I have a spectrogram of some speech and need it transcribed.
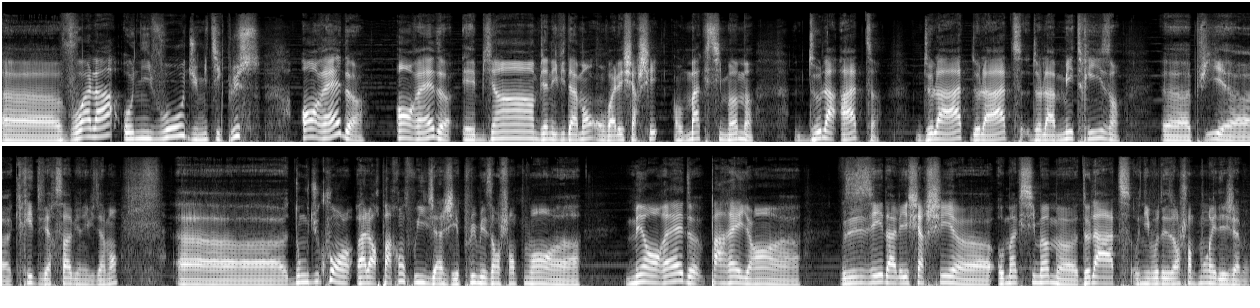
Euh, voilà au niveau du Mythic Plus. En raid, en raid, eh bien, bien évidemment, on va aller chercher au maximum de la hâte, de la hâte, de la hâte, de la maîtrise, euh, puis euh, crit versa, bien évidemment. Euh, donc du coup, alors par contre, oui, j'ai plus mes enchantements, mais en raid, pareil, hein, vous essayez d'aller chercher euh, au maximum euh, de la hâte au niveau des enchantements et des gemmes.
